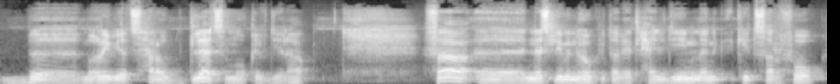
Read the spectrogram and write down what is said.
بمغربية الصحراء وبدلات الموقف ديالها. فالناس اللي من هوك بطبيعة الحال ديما كيتصرفوا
